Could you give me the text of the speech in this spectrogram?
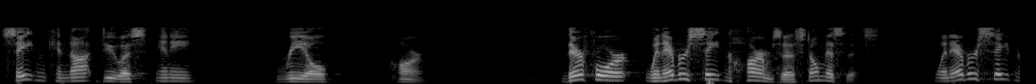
Satan cannot do us any real harm. Therefore, whenever Satan harms us, don't miss this. Whenever Satan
